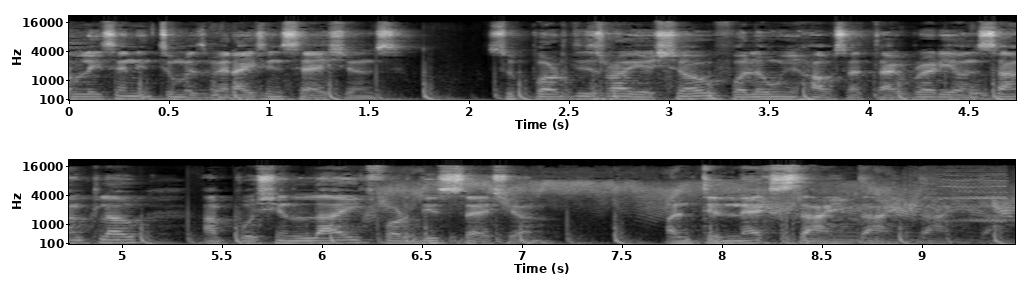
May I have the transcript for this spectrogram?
For listening to Mesmerizing Sessions. Support this radio show following House Attack Radio on SoundCloud and pushing like for this session. Until next time. Yeah.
